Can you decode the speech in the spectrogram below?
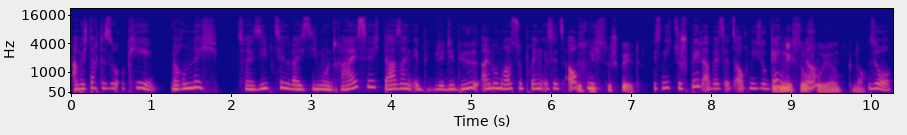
Aber ich dachte so, okay, warum nicht? 2017 war ich 37, da sein Deb- Debütalbum rauszubringen, ist jetzt auch ist nicht, nicht zu spät. ist nicht zu spät, aber ist jetzt auch nicht so gängig. nicht so ne? früh, genau. So.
